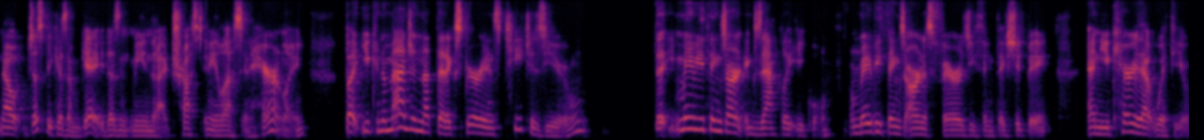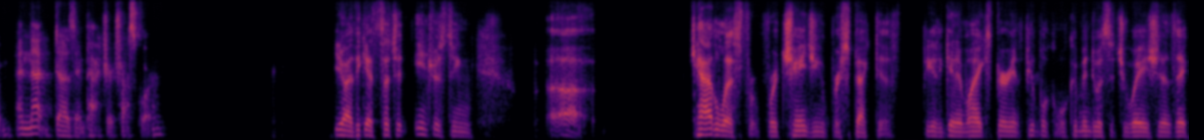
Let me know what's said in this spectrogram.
Now, just because I'm gay doesn't mean that I trust any less inherently, but you can imagine that that experience teaches you that maybe things aren't exactly equal, or maybe things aren't as fair as you think they should be. And you carry that with you, and that does impact your trust score. You know, I think it's such an interesting uh, catalyst for, for changing perspective. Because again, in my experience, people will come into a situation and say,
